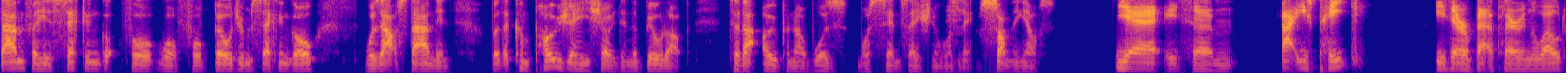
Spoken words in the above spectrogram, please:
Dan for his second go- for well for Belgium's second goal was outstanding, but the composure he showed in the build up to that opener was was sensational, wasn't it? Something else. Yeah, it's um at his peak. Is there a better player in the world?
